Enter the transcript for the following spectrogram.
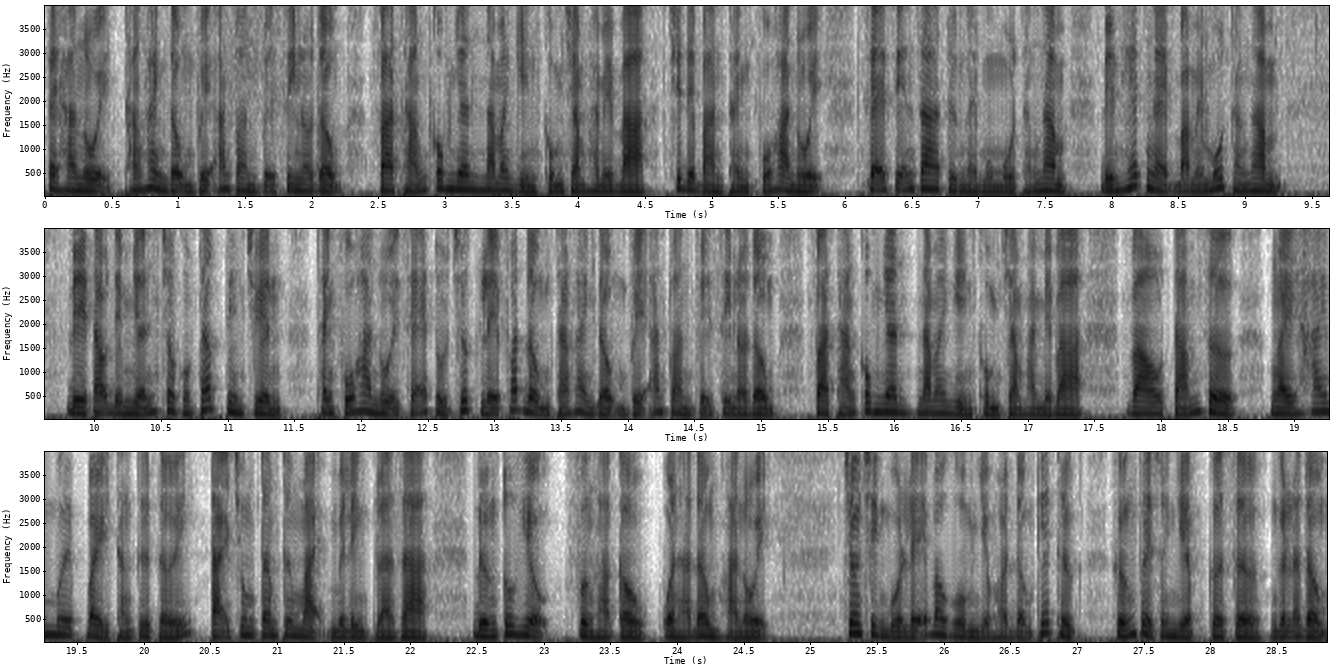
Tại Hà Nội, tháng hành động về an toàn vệ sinh lao động và tháng công nhân năm 2023 trên địa bàn thành phố Hà Nội sẽ diễn ra từ ngày 1 tháng 5 đến hết ngày 31 tháng 5. Để tạo điểm nhấn trong công tác tuyên truyền, thành phố Hà Nội sẽ tổ chức lễ phát động tháng hành động về an toàn vệ sinh lao động và tháng công nhân năm 2023 vào 8 giờ ngày 27 tháng 4 tới tại Trung tâm Thương mại Mê Linh Plaza, đường Tô Hiệu, phường Hà Cầu, quận Hà Đông, Hà Nội. Chương trình buổi lễ bao gồm nhiều hoạt động thiết thực hướng về doanh nghiệp, cơ sở, người lao động.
